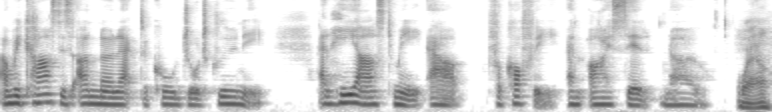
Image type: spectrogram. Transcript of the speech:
And we cast this unknown actor called George Clooney. And he asked me out for coffee, and I said no. Wow.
